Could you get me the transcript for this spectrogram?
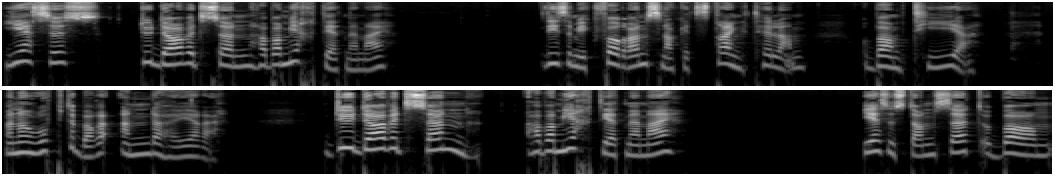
Jesus, du Davids sønn, har barmhjertighet med meg. De som gikk foran, snakket strengt til ham og ba om tie, men han ropte bare enda høyere. Du Davids sønn, ha barmhjertighet med meg. Jesus stanset og ba om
